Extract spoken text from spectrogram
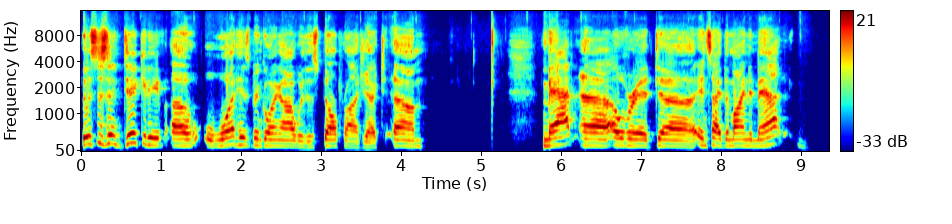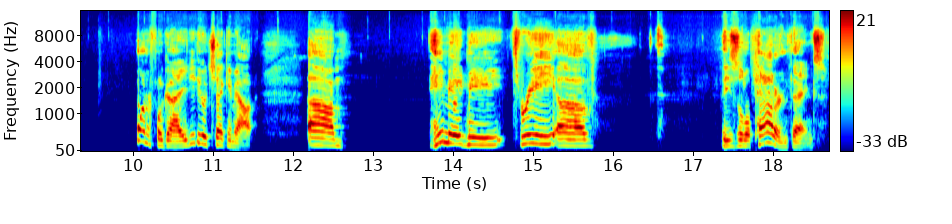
this is indicative of what has been going on with this Bell project. Um, Matt uh, over at uh, Inside the Mind of Matt, wonderful guy. You need to go check him out. Um, he made me three of these little pattern things.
